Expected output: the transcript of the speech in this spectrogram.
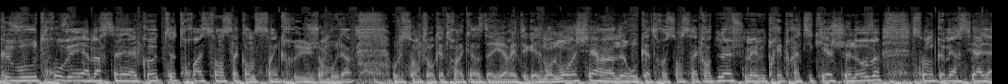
que vous trouvez à Marseille-la-Côte, 355 rue Jean Moulin. Où le samplon 95 d'ailleurs est également le moins cher à 1,459€, même prix pratiqué à Chenauve. Centre commercial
